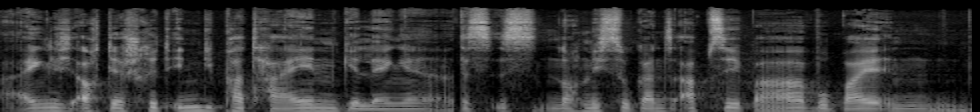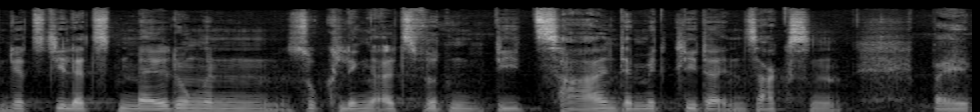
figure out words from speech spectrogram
eigentlich auch der Schritt in die Parteien gelänge. Das ist noch nicht so ganz absehbar, wobei jetzt die letzten Meldungen so klingen, als würden die Zahlen der Mitglieder in Sachsen bei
